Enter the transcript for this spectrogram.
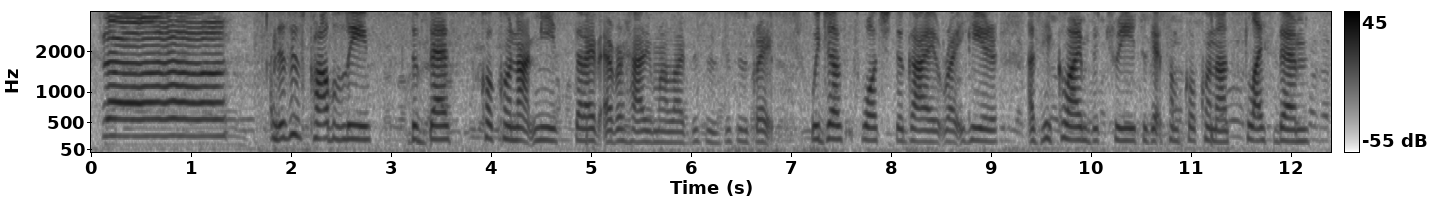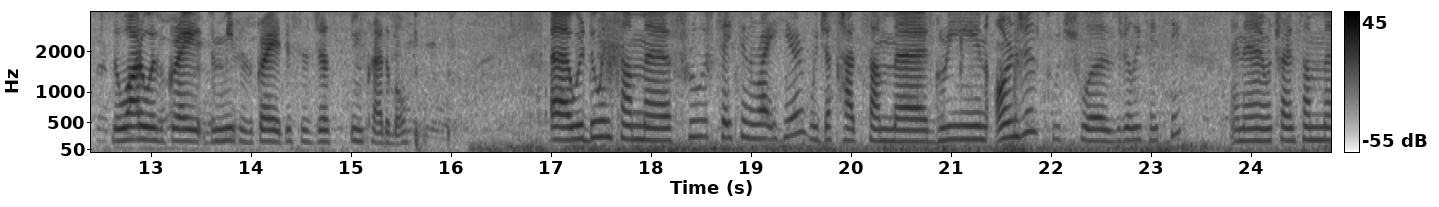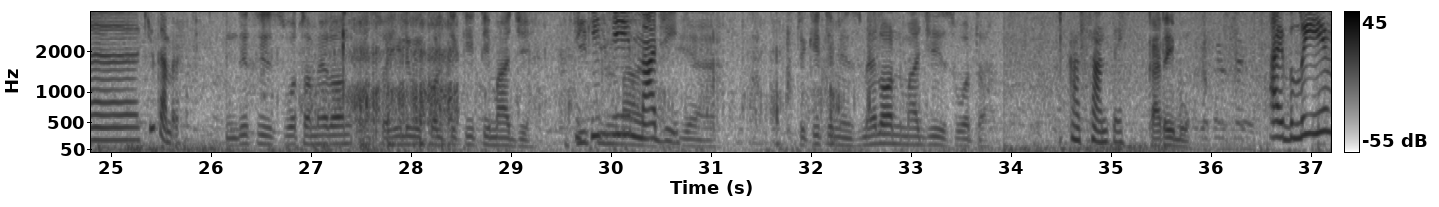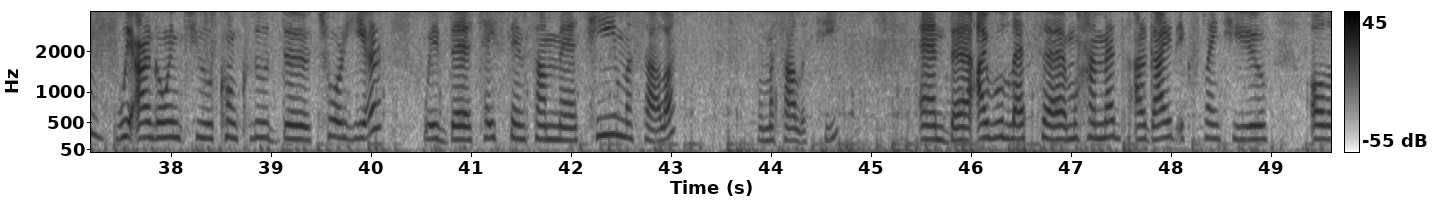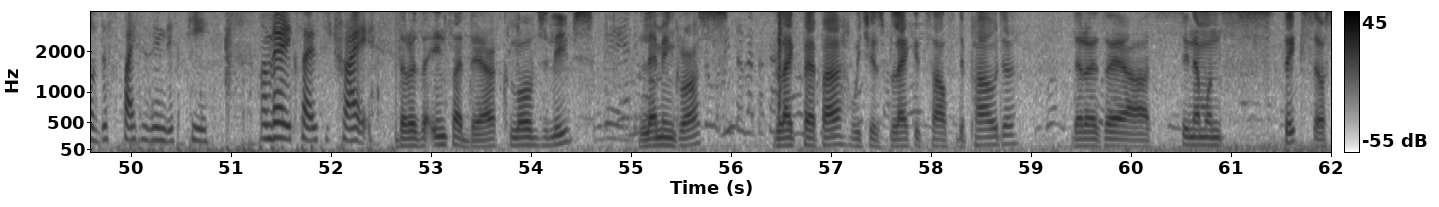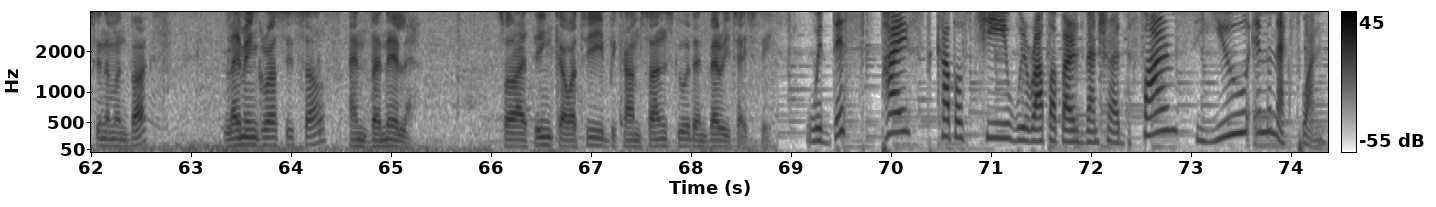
matata. This is probably the best coconut meat that I've ever had in my life. This is this is great. We just watched the guy right here as he climbed the tree to get some coconuts, slice them. The water was great. The meat is great. This is just incredible. Uh, we're doing some uh, fruit tasting right here. We just had some uh, green oranges, which was really tasty, and then we're trying some uh, cucumber. This is watermelon. In Swahili we call tikiti maji. Tikiti maji. Yeah. Tikiti means melon, maji is water. Asante. Karibu. I believe we are going to conclude the tour here with uh, tasting some uh, tea masala or masala tea. And uh, I will let uh, Muhammad, our guide, explain to you all of the spices in this tea. I'm very excited to try it. There is a inside there cloves leaves, lemongrass, black pepper, which is black itself, the powder. There is a uh, cinnamon sticks or cinnamon bugs, lemongrass itself, and vanilla. So I think our tea becomes sounds good and very tasty. With this spiced cup of tea, we wrap up our adventure at the farm. See you in the next one.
